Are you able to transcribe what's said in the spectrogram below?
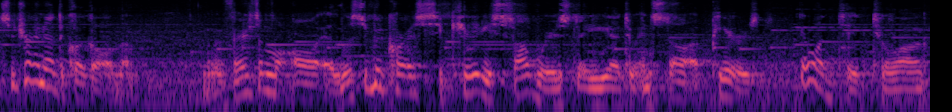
So try not to click all of them. First of all, a list required security softwares that you have to install appears. It won't take too long.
